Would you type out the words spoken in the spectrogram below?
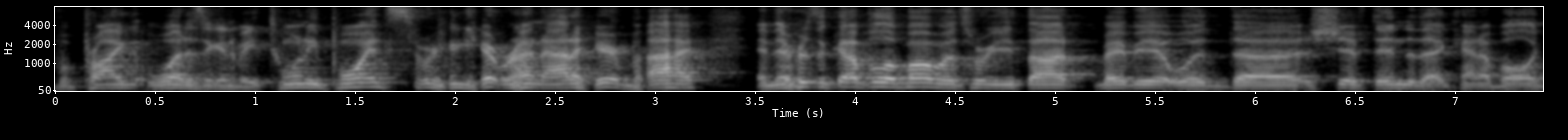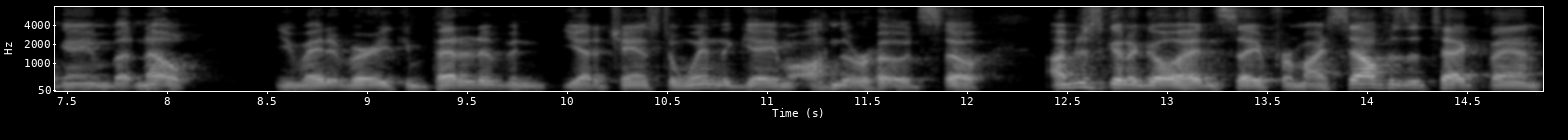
We'll probably what is it going to be 20 points we're going to get run out of here by and there was a couple of moments where you thought maybe it would uh, shift into that kind of ball game but no you made it very competitive and you had a chance to win the game on the road so i'm just going to go ahead and say for myself as a tech fan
